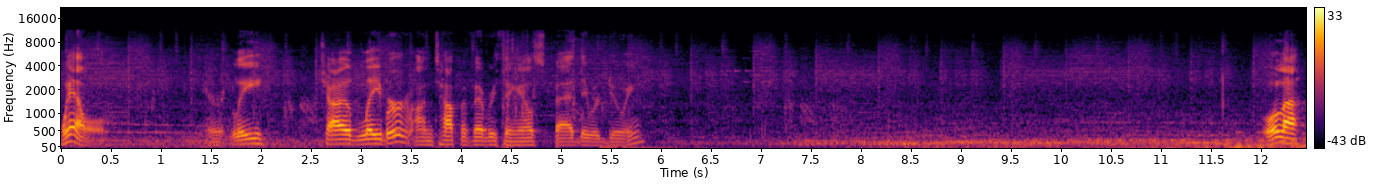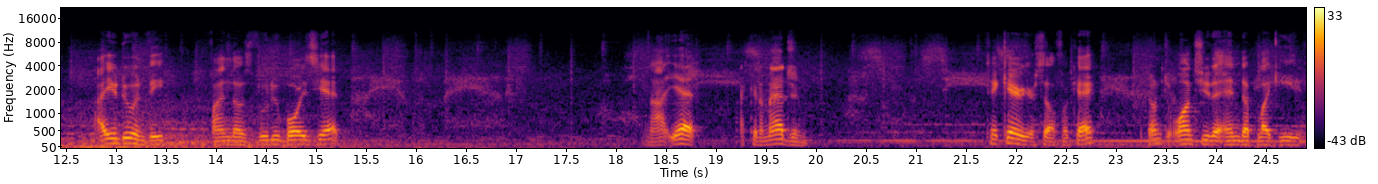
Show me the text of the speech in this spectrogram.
Well apparently, child labor on top of everything else bad they were doing. Hola. How you doing, V? Find those voodoo boys yet? Not yet. I can imagine. Take care of yourself, okay? Don't want you to end up like Eve.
